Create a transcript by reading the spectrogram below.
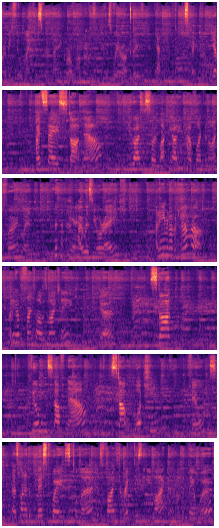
want to be filmmakers when they grow up? Hmm. Because we're on the young spectrum. Yep. I'd say start now. You guys are so lucky. I didn't have like an iPhone when Yeah. I was your age. I didn't even have a camera. I didn't have a phone till I was 19. Yeah. Start filming stuff now. Start watching films. That's one of the best ways to learn is find directors that you like and look at their work.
